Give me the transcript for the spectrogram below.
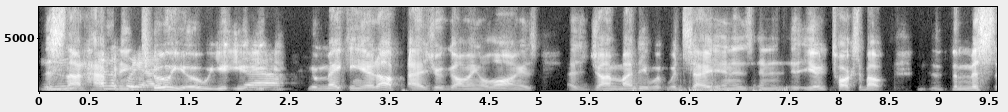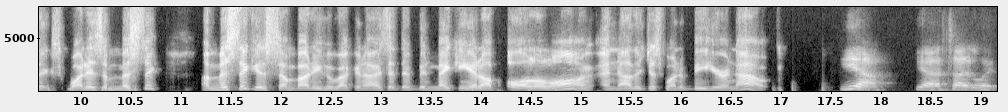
This mm-hmm. is not happening to you. You, you, yeah. you. are making it up as you're going along. As as Jon Mundy would, would say in his, in his, he talks about the mystics. What is a mystic? A mystic is somebody who recognizes that they've been making it up all along, and now they just want to be here now. Yeah, yeah, totally.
